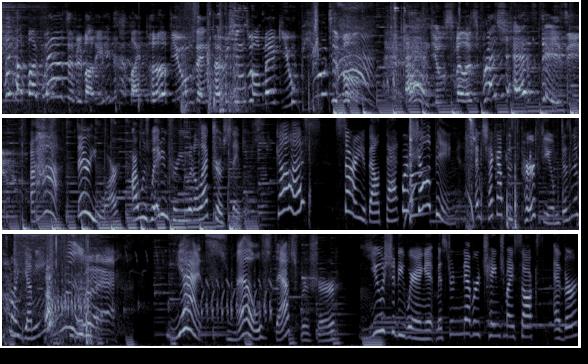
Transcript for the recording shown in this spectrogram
Check out my wares, everybody! My perfumes and potions will make you beautiful! Ah. And you'll smell as fresh as daisies! Aha! There you are. I was waiting for you at Electro Stables. Gus! Sorry about that. We're shopping. And check out this perfume. Doesn't it smell yummy? yeah, it smells, that's for sure. You should be wearing it, Mr. Never Change My Socks Ever.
